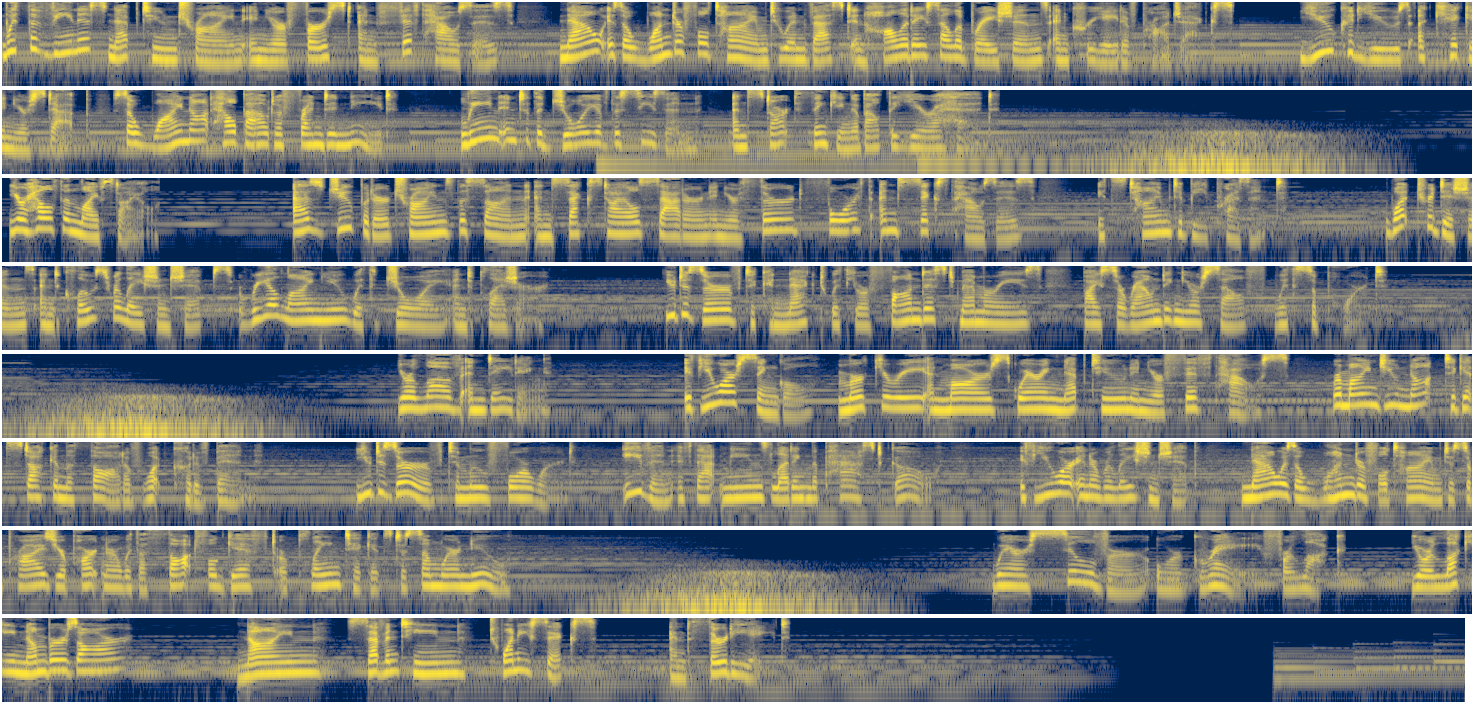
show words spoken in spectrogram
With the Venus Neptune trine in your first and fifth houses, now is a wonderful time to invest in holiday celebrations and creative projects. You could use a kick in your step, so why not help out a friend in need? Lean into the joy of the season and start thinking about the year ahead. Your health and lifestyle. As Jupiter trines the Sun and sextiles Saturn in your third, fourth, and sixth houses, it's time to be present. What traditions and close relationships realign you with joy and pleasure? You deserve to connect with your fondest memories by surrounding yourself with support. Your love and dating. If you are single, Mercury and Mars squaring Neptune in your fifth house remind you not to get stuck in the thought of what could have been. You deserve to move forward, even if that means letting the past go. If you are in a relationship, now is a wonderful time to surprise your partner with a thoughtful gift or plane tickets to somewhere new. Wear silver or gray for luck. Your lucky numbers are 9, 17, 26, and 38.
